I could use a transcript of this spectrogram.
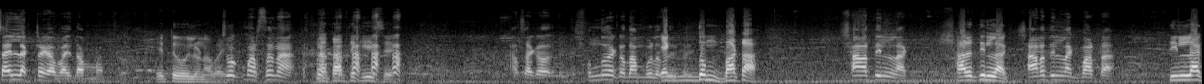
চার লাখ টাকা ভাই দাম মাত্র। এতে হইল না ভাই। চোখ মারছে না। না থেকে হয়েছে আচ্ছা সুন্দর একটা দাম বলে একদম বাটা। সাড়ে তিন লাখ। সাড়ে তিন লাখ। সাড়ে তিন লাখ বাটা। তিন লাখ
